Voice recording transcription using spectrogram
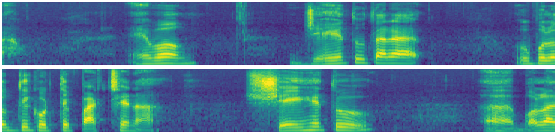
না। এবং যেহেতু তারা উপলব্ধি করতে পারছে না সেই হেতু বলা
